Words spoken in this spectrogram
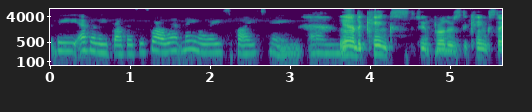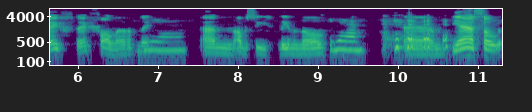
the Everly brothers as well, weren't they always fighting? Um, Yeah, the Kinks, the two brothers, the Kinks, they've they've fallen out, haven't they? yeah, And obviously Liam and Noel. yeah. Um, yeah, so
